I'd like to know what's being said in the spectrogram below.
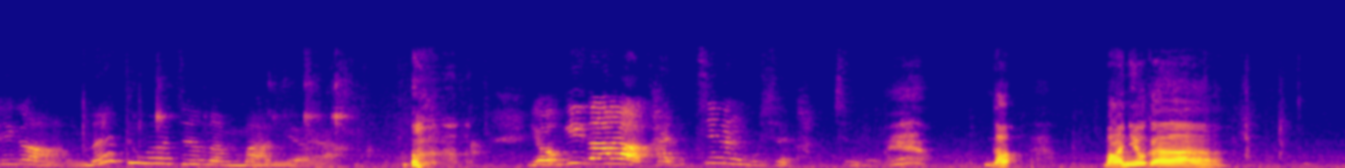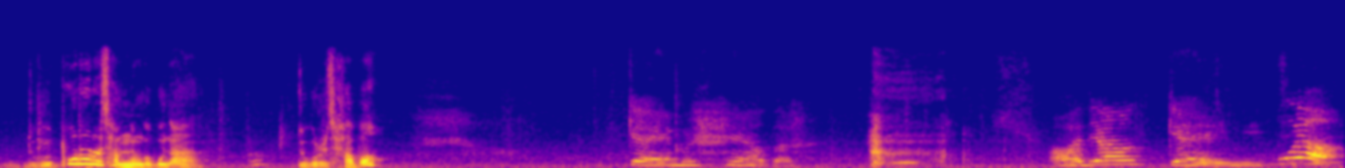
이거 안 도와주는 마녀야. 여기가 갇히는 곳이야 갇히는 곳. 나 마녀가 누구 포로를 잡는 거구나 누구를 잡아? 게임을 해야 돼. 어려운 게임이 뭐야?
